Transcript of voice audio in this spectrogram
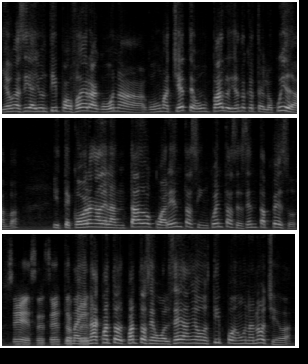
y aún así hay un tipo afuera con una, con un machete o un palo diciendo que te lo cuidan, ¿va? Y te cobran adelantado 40, 50, 60 pesos. Sí, 60 ¿Te imaginas cuánto, cuánto se bolsean esos tipos en una noche, va?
